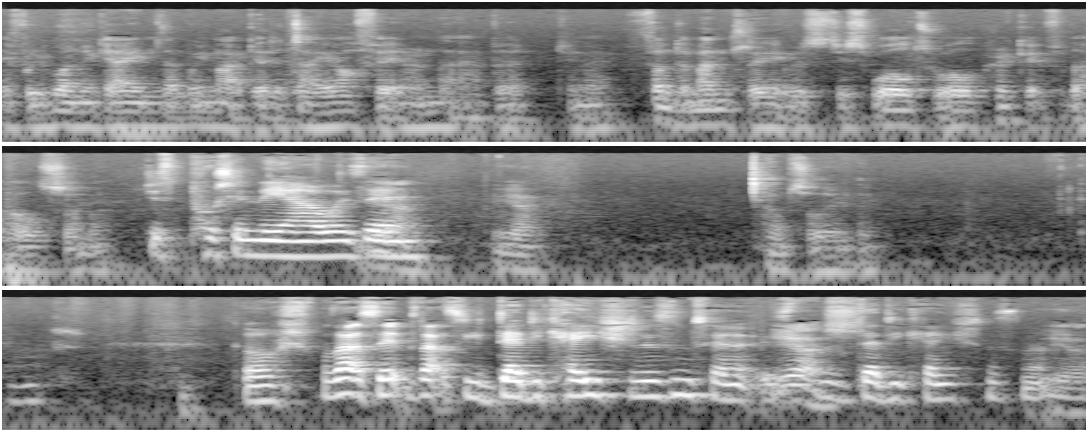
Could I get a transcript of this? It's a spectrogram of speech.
if we'd won a game, then we might get a day off here and there. But you know, fundamentally, it was just wall to wall cricket for the whole summer. Just putting the hours in. Yeah, absolutely. Gosh. Gosh. Well, that's it. That's your dedication, isn't it? It's Yes. dedication, isn't it? Yeah.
